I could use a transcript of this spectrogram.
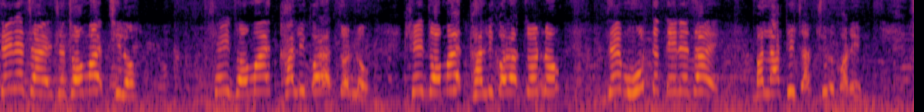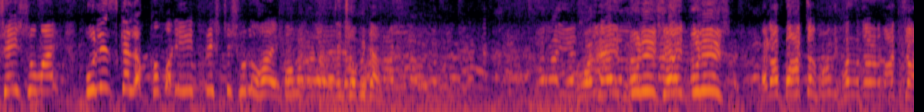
টেনে যায় যে জমায়েত ছিল। সেই জমায়েত খালি করার জন্য, সেই জমায়েত খালি করার জন্য যে মুহূর্তে টেনে যায় বা লাঠিচার্জ শুরু করে, সেই সময় পুলিশকে লক্ষ্য করে ইট বৃষ্টি শুরু হয়। যে ছবিটা। Police police! বাচ্চার বাচ্চা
